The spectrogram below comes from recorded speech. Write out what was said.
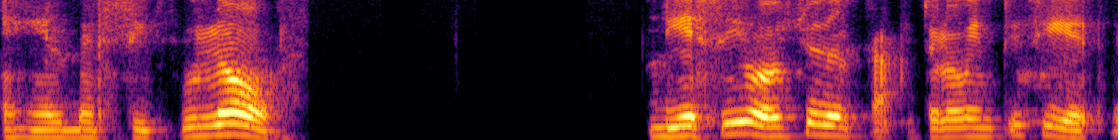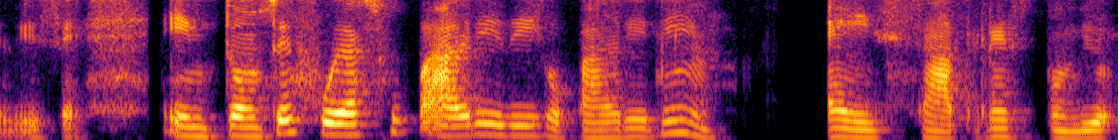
En el versículo 18 del capítulo 27 dice, entonces fue a su padre y dijo, Padre mío. E Isaac respondió.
